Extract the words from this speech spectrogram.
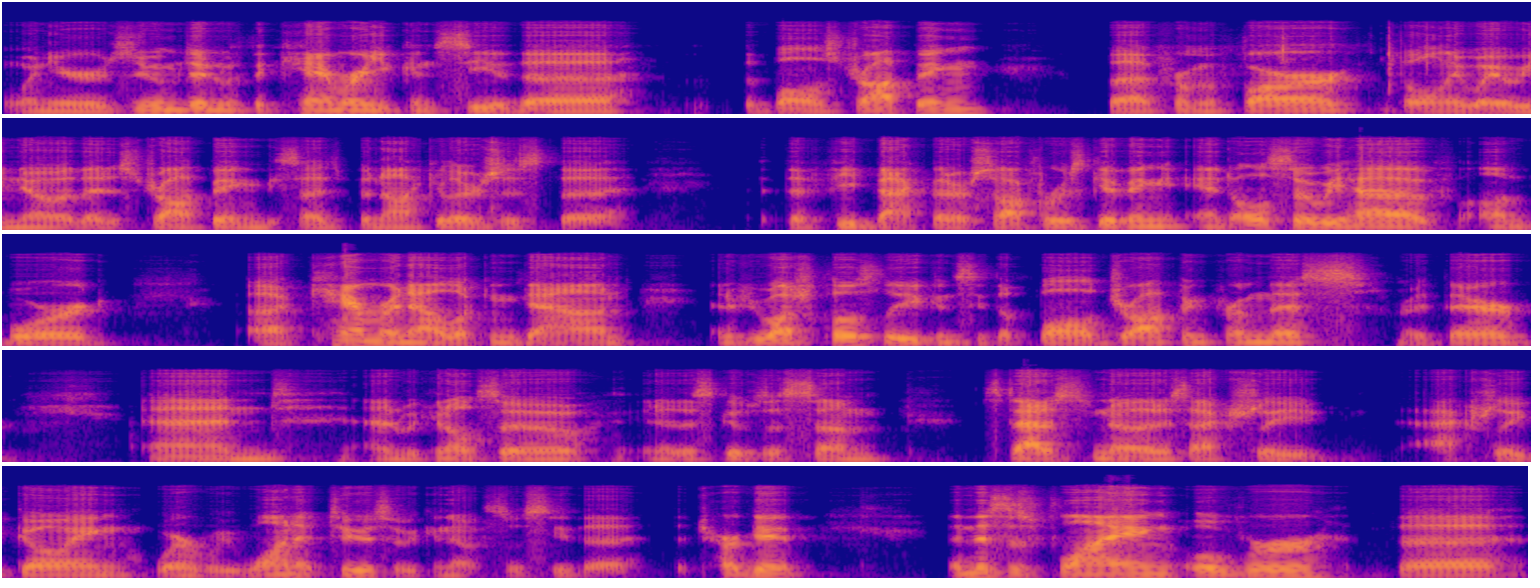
when you're zoomed in with the camera, you can see the, the balls dropping, but from afar, the only way we know that it's dropping besides binoculars is the, the feedback that our software is giving. And also we have on board a camera now looking down. And if you watch closely, you can see the ball dropping from this right there. And, and we can also, you know, this gives us some status to know that it's actually actually going where we want it to, so we can also see the, the target. And this is flying over the,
